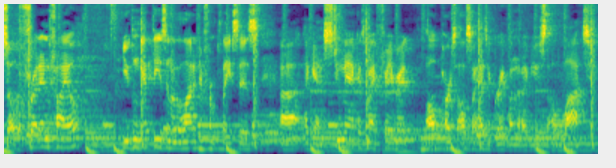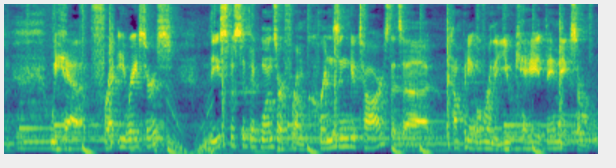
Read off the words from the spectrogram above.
So fret end file, you can get these in a lot of different places. Uh, again, StewMac is my favorite. Allparts also has a great one that I've used a lot. We have fret erasers. These specific ones are from Crimson Guitars. That's a company over in the UK. They make some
